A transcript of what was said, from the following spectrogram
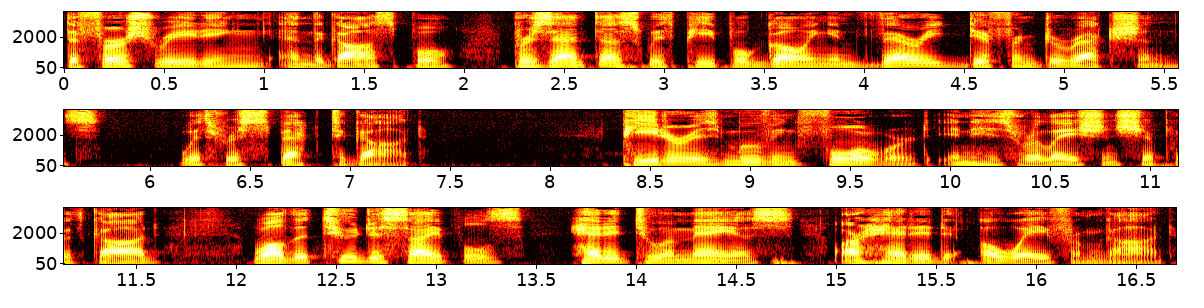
The first reading and the gospel present us with people going in very different directions with respect to God. Peter is moving forward in his relationship with God, while the two disciples headed to Emmaus are headed away from God.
